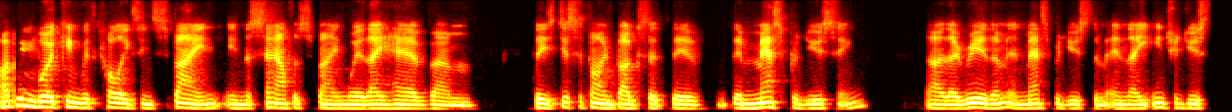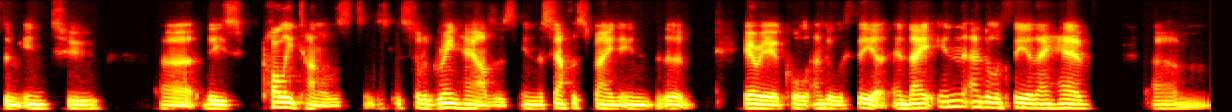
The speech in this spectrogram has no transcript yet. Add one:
I've been working with colleagues in Spain, in the south of Spain, where they have um, these dicyphine bugs that they're they're mass producing. Uh, they rear them and mass produce them, and they introduce them into uh, these polytunnels, sort of greenhouses in the south of Spain, in the area called Andalusia, and they in Andalusia they have um,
